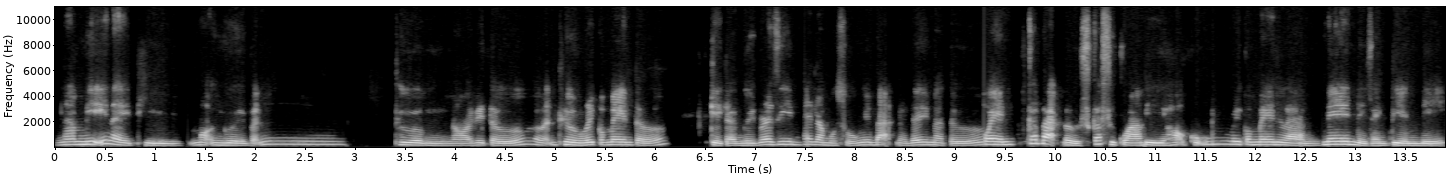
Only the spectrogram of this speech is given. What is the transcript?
Nam Mỹ này thì mọi người vẫn thường nói với tớ và vẫn thường recommend tớ, kể cả người Brazil hay là một số người bạn ở đây mà tớ quen. Các bạn ở các sứ quán thì họ cũng recommend là nên để dành tiền để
